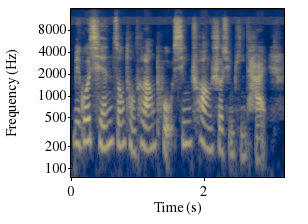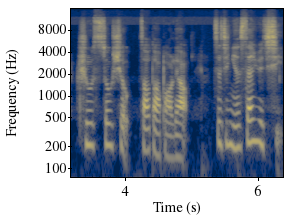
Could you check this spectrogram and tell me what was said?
美国前总统特朗普新创社群平台 Truth Social 遭到爆料，自今年三月起，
